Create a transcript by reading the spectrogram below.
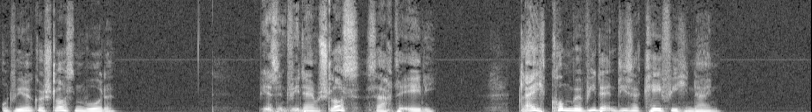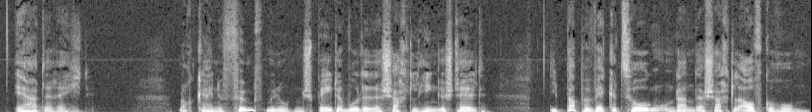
und wieder geschlossen wurde. Wir sind wieder im Schloss, sagte Edi. Gleich kommen wir wieder in dieser Käfig hinein. Er hatte recht. Noch keine fünf Minuten später wurde der Schachtel hingestellt, die Pappe weggezogen und dann der Schachtel aufgehoben.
